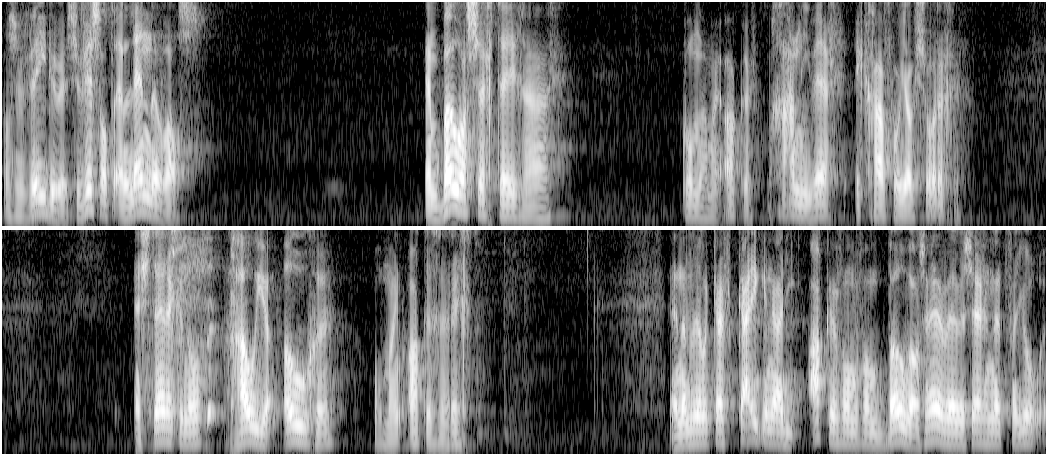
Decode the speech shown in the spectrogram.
was een weduwe. Ze wist wat ellende was. En Boas zegt tegen haar, kom naar mijn akker, maar ga niet weg. Ik ga voor jou zorgen. En sterker nog, hou je ogen op mijn akker gericht. En dan wil ik even kijken naar die akker van, van Boas. Hè. We zeggen net van, joh,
